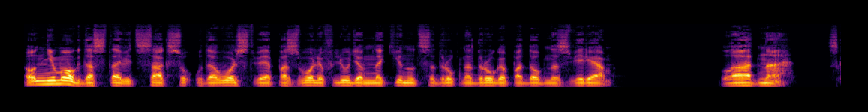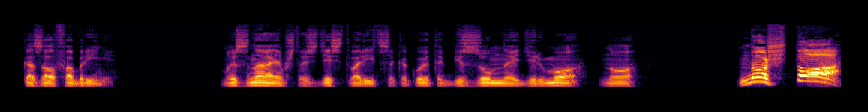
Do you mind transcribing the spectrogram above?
Он не мог доставить Саксу удовольствие, позволив людям накинуться друг на друга, подобно зверям. — Ладно, — сказал Фабрини. — Мы знаем, что здесь творится какое-то безумное дерьмо, но... — Но что?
